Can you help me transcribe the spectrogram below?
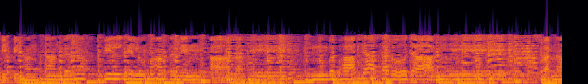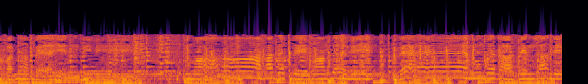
පිපිහං සංගන විල් නෙළුමාසනෙන් ආගහේ. නුඹ භාග්‍ය සරෝජාවියේ වර්ණ වර්ණ පෑයෙන් දිලේ. මා හද ප්‍රේමාංගනේ රෑ නුඹ රාසෙන් ළඟේ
